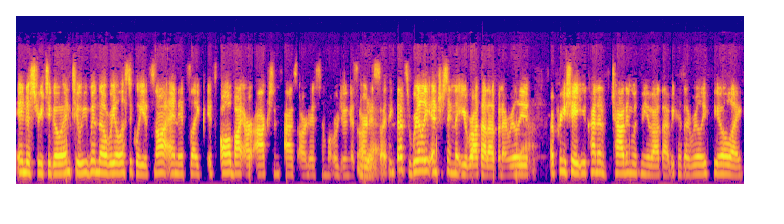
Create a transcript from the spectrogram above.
industry to go into even though realistically it's not and it's like it's all by our actions as artists and what we're doing as artists yeah. so i think that's really interesting that you brought that up and i really yeah. appreciate you kind of chatting with me about that because i really feel like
